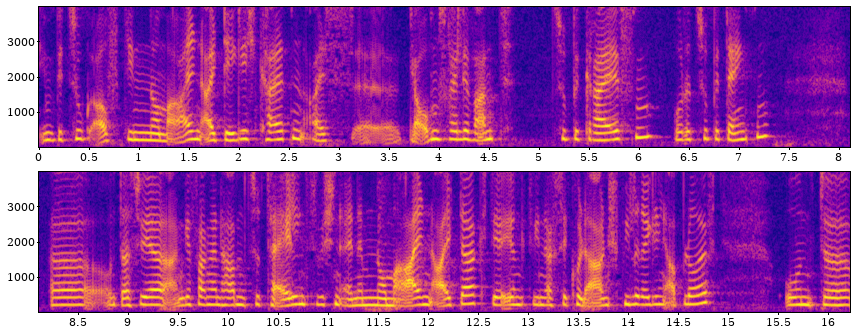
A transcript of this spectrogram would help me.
in Bezug auf die normalen Alltäglichkeiten als äh, glaubensrelevant zu begreifen oder zu bedenken. Äh, und dass wir angefangen haben zu teilen zwischen einem normalen Alltag, der irgendwie nach säkularen Spielregeln abläuft, und äh,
